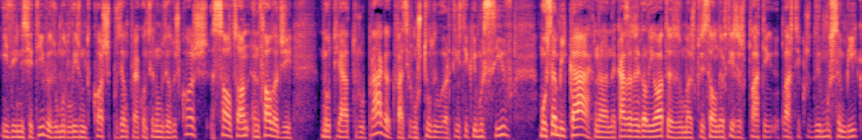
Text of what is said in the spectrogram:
e de iniciativas, o modelismo de Coches, por exemplo, que vai acontecer no Museu dos Coches, Assault on Anthology no Teatro Praga, que vai ser um estudo artístico imersivo, Moçambicá, na, na Casa das Galiotas, uma exposição de artistas plásticos de Moçambique,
